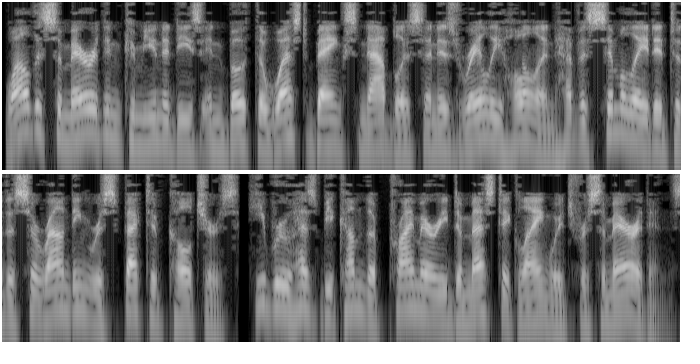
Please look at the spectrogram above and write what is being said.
While the Samaritan communities in both the West Bank's Nablus and Israeli Holon have assimilated to the surrounding respective cultures, Hebrew has become the primary domestic language for Samaritans.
